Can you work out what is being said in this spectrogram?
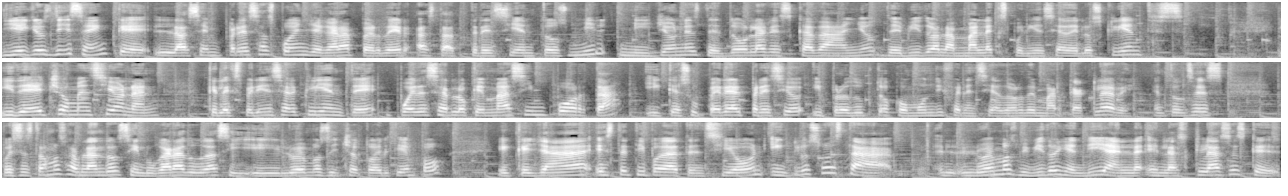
y ellos dicen que las empresas pueden llegar a perder hasta 300 mil millones de dólares cada año debido a la mala experiencia de los clientes. Y de hecho mencionan que la experiencia del cliente puede ser lo que más importa y que supere al precio y producto como un diferenciador de marca clave. Entonces, pues estamos hablando sin lugar a dudas y, lo hemos dicho todo el tiempo, y que ya este tipo de atención, incluso hasta lo hemos vivido hoy en día en, las clases que,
